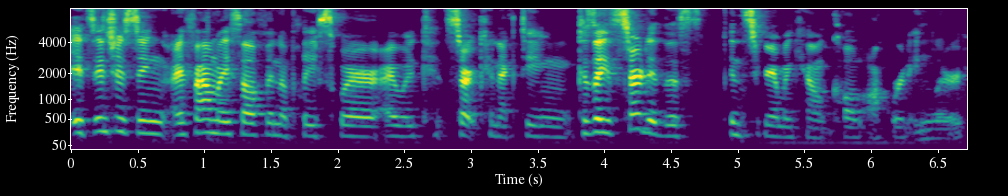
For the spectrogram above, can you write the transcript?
it's interesting. I found myself in a place where I would start connecting because I started this Instagram account called Awkward Angler.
